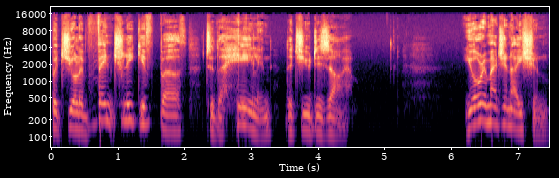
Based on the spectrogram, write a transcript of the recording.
but you'll eventually give birth to the healing that you desire. Your imagination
